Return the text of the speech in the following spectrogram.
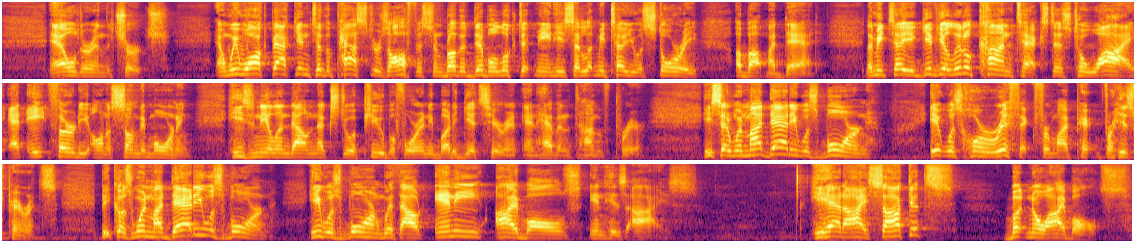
elder in the church. And we walked back into the pastor's office, and Brother Dibble looked at me and he said, Let me tell you a story about my dad. Let me tell you, give you a little context as to why at 8:30 on a Sunday morning he's kneeling down next to a pew before anybody gets here and, and having a time of prayer. He said, when my daddy was born, it was horrific for my for his parents because when my daddy was born, he was born without any eyeballs in his eyes. He had eye sockets, but no eyeballs.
